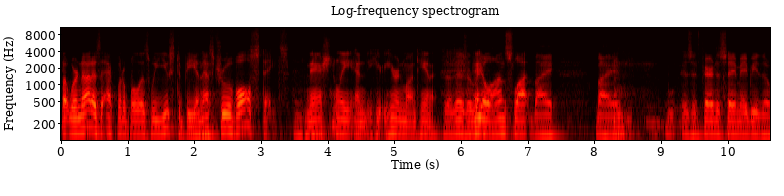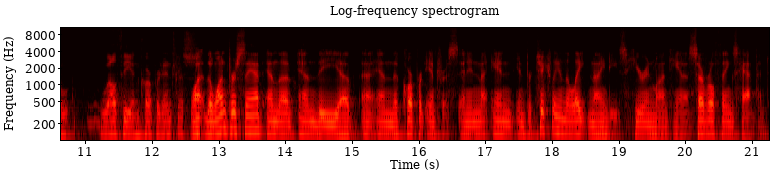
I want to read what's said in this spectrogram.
but we're not as equitable as we used to be. And that's true of all states, Mm-hmm. nationally and he- here in Montana. So there's a real onslaught by, by, is it fair to say maybe the wealthy and corporate interests? The one percent and the and the uh, uh, and the corporate interests, and in in in particularly in the late '90s here in Montana, several things happened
